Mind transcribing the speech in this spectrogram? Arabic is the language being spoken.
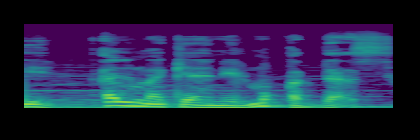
المكان المقدس.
